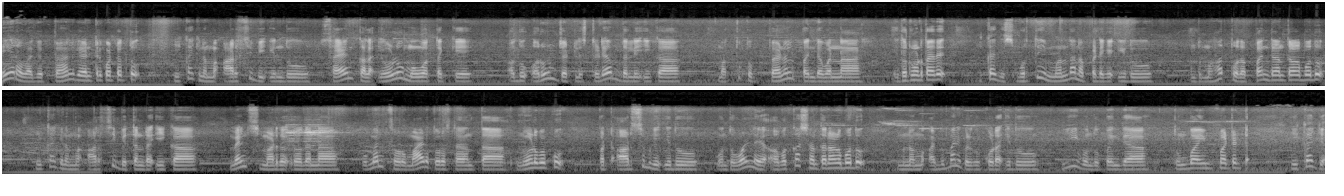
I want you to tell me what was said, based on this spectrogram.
ನೇರವಾಗಿ ಪ್ಯಾನ್ಗೆ ಎಂಟ್ರಿ ಕೊಟ್ಟಿತ್ತು. ಹೀಗಾಗಿ ನಮ್ಮ ಆರ್ ಸಿ ಬಿ ಇಂದು ಸಾಯಂಕಾಲ ಏಳು ಮೂವತ್ತಕ್ಕೆ ಅದು ಅರುಣ್ ಜೇಟ್ಲಿ ಸ್ಟೇಡಿಯಂದಲ್ಲಿ ಈಗ ಮತ್ತೊಂದು ಫೈನಲ್ ಪಂದ್ಯವನ್ನು ಎದುರು ನೋಡ್ತಾ ಇದೆ. ಹೀಗಾಗಿ ಸ್ಮೃತಿ ಮಂದನ ಪಡೆಗೆ ಇದು ಒಂದು ಮಹತ್ವದ ಪಂದ್ಯ ಅಂತ ಹೇಳ್ಬೋದು. ಹೀಗಾಗಿ ನಮ್ಮ ಆರ್ ಸಿ ಬಿ ತಂಡ ಈಗ ಮೆನ್ಸ್ ಮಾಡದೇ ಇರೋದನ್ನು ವುಮೆನ್ಸ್ ಅವರು ಮಾಡಿ ತೋರಿಸ್ತಾರೆ ಅಂತ ನೋಡಬೇಕು. ಬಟ್ ಆರ್ ಸಿ ಬಿಗೆ ಇದು ಒಂದು ಒಳ್ಳೆಯ ಅವಕಾಶ ಅಂತ ಹೇಳ್ಬೋದು ನಮ್ಮ ಅಭಿಮಾನಿಗಳಿಗೂ ಕೂಡ ಇದು ಈ ಒಂದು ಪಂದ್ಯ ತುಂಬ ಇಂಪಾರ್ಟೆಂಟ್ ಹೀಗಾಗಿ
